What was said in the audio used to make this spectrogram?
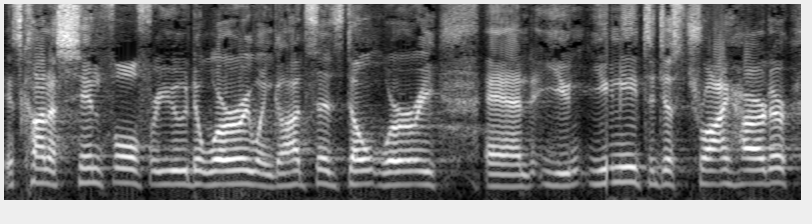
It's kind of sinful for you to worry when God says don't worry, and you, you need to just try harder.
